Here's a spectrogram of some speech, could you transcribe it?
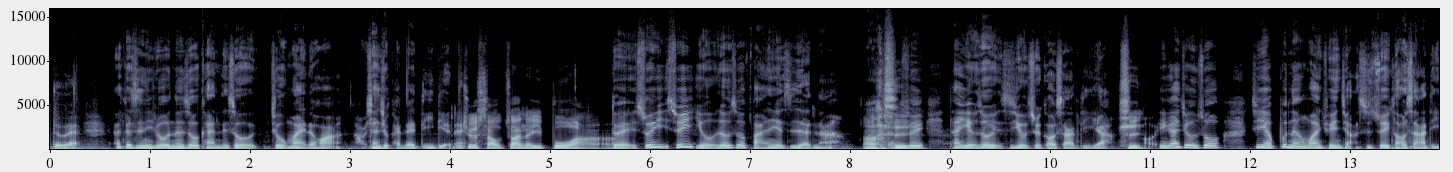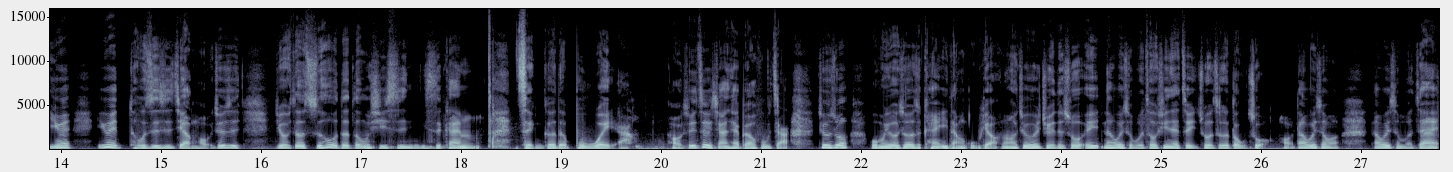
对不对？啊，可是你如果那时候看的时候就卖的话，好像就砍在低点呢，就少赚了一波啊。对，所以所以有的时候反而也是人呐、啊，啊，是，所以它有时候也是有追高杀低呀、啊。是，应该就是说，其实也不能完全讲是追高杀低，因为因为投资是这样哦，就是有的时候的东西是你是看整个的部位啊。好，所以这个讲起来比较复杂，就是说我们有时候是看一档股票，然后就会觉得说，诶，那为什么周信在这里做这个动作？好，他为什么他为什么在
